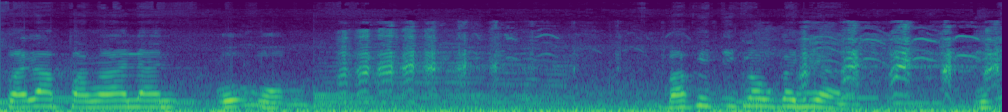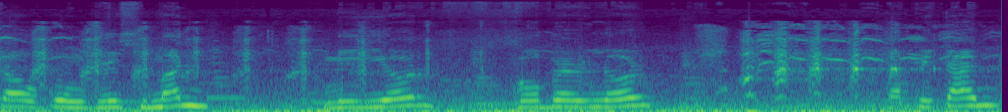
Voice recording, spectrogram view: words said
Pala pangalan. Oo. Bakit ikaw ganyan? Ikaw congressman, mayor, governor, kapitan?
